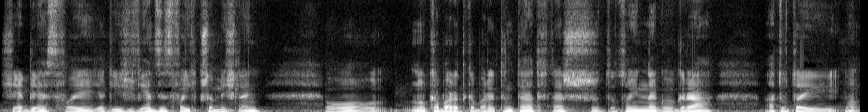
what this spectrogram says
siebie, swojej jakiejś wiedzy, swoich przemyśleń, bo no kabaret kabaretem, teatr też to co innego gra, a tutaj no,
